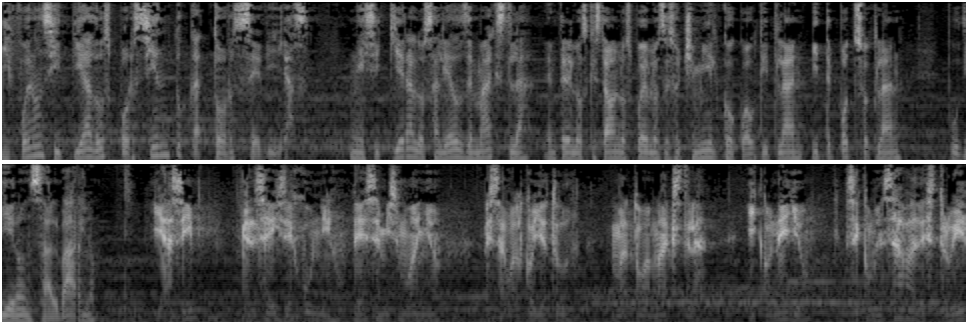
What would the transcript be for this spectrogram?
y fueron sitiados por 114 días. Ni siquiera los aliados de Maxtla, entre los que estaban los pueblos de Xochimilco, Cuautitlán y Tepotzotlán, pudieron salvarlo. Y así, el 6 de junio de ese mismo año, Nezahualcóyotl mató a Maxtla, y con ello se comenzaba a destruir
